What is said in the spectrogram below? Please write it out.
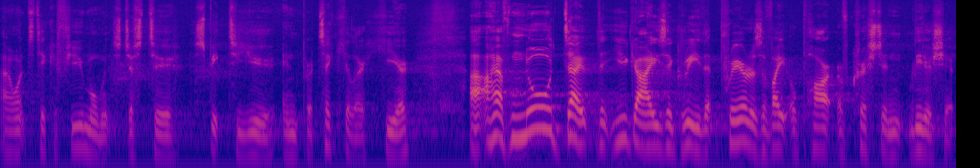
I want to take a few moments just to speak to you in particular here. Uh, I have no doubt that you guys agree that prayer is a vital part of Christian leadership.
